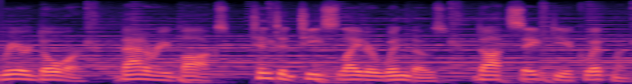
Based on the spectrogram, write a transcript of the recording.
rear door, battery box, tinted T-slider windows, dot safety equipment.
